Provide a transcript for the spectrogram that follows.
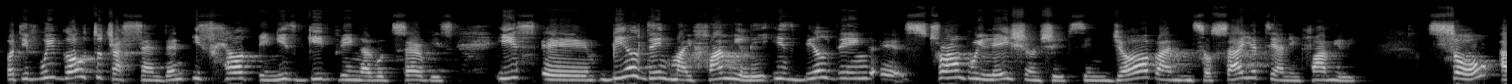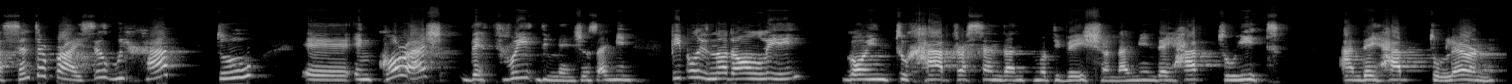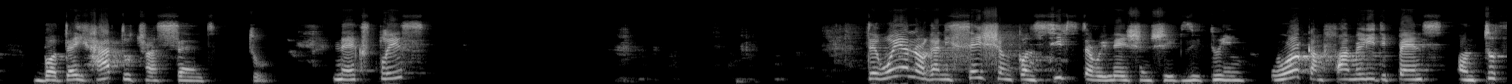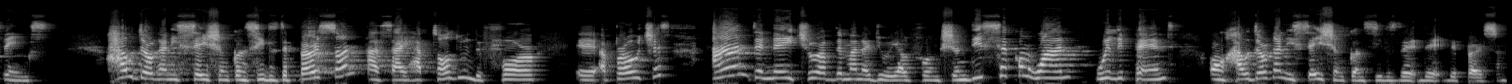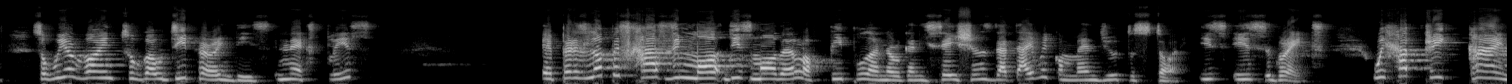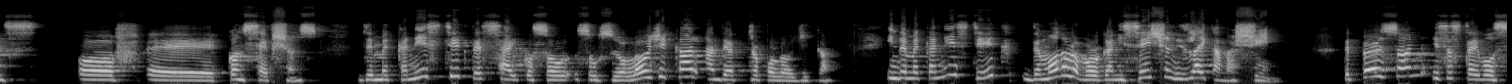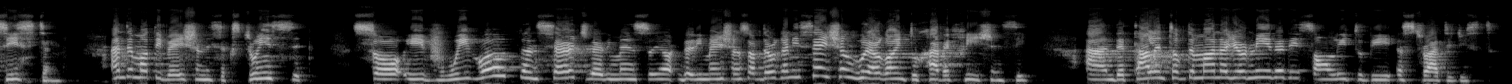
But if we go to transcendent, is helping, is giving a good service, is uh, building my family, is building uh, strong relationships in job and in society and in family. So, as enterprises, we have to uh, encourage the three dimensions. I mean, people is not only going to have transcendent motivation. I mean, they have to eat and they have to learn, but they have to transcend too. Next, please. The way an organization conceives the relationships between work and family depends on two things. How the organization conceives the person, as I have told you in the four uh, approaches, and the nature of the managerial function. This second one will depend on how the organization conceives the, the, the person. So we are going to go deeper in this. Next, please. Uh, Perez Lopez has mo this model of people and organizations that I recommend you to study. It's, it's great. We have three kinds of uh, conceptions the mechanistic, the psychosociological, and the anthropological. In the mechanistic, the model of organization is like a machine. The person is a stable system, and the motivation is extrinsic. So if we go and search the, dimension, the dimensions of the organization, we are going to have efficiency. And the talent of the manager needed is only to be a strategist.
